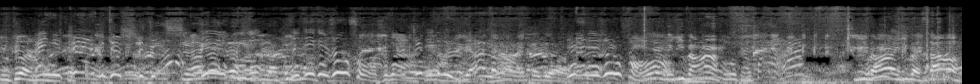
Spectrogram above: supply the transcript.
就这肉。哎，你这不就十斤十？那这个肉少是吧？这都一样的吗，这就。这这肉少。一百二，一百二，一百三啊。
